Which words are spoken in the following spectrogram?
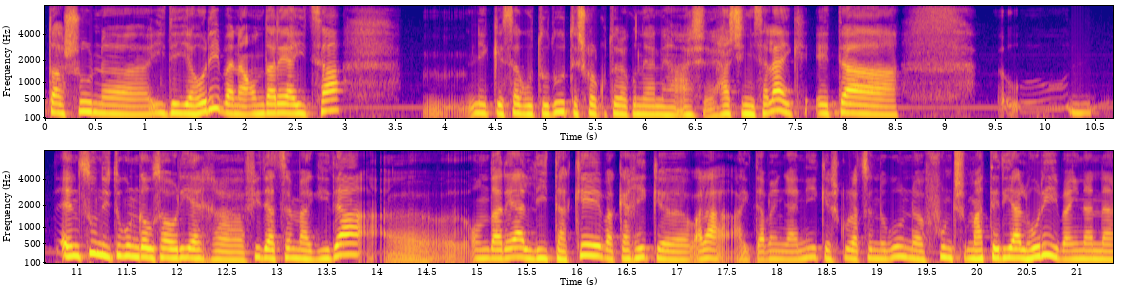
tasun uh, ideia hori, baina ondarea hitza mm, nik ezagutu dut eskolkulturakundean hasi nizelaik, eta entzun ditugun gauza horiek uh, fidatzen bagira, uh, ondarea litake, bakarrik, uh, bala, aita benganik eskuratzen dugun uh, funts material hori, baina uh,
